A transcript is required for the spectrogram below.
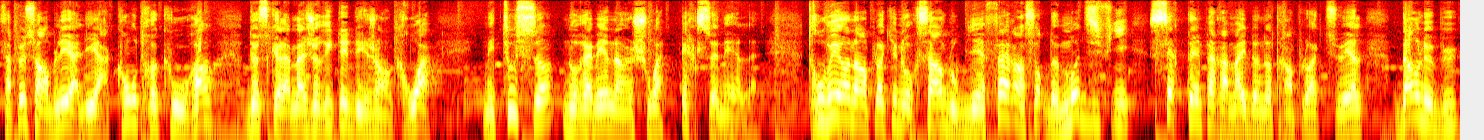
Ça peut sembler aller à contre-courant de ce que la majorité des gens croient, mais tout ça nous ramène à un choix personnel. Trouver un emploi qui nous ressemble ou bien faire en sorte de modifier certains paramètres de notre emploi actuel dans le but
